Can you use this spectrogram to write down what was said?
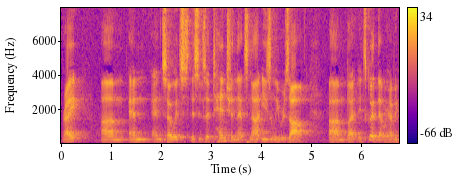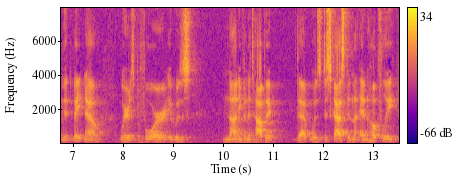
right? Um, and, and so it's, this is a tension that's not easily resolved. Um, but it's good that we're having the debate now, whereas before it was not even a topic that was discussed. And, and hopefully,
